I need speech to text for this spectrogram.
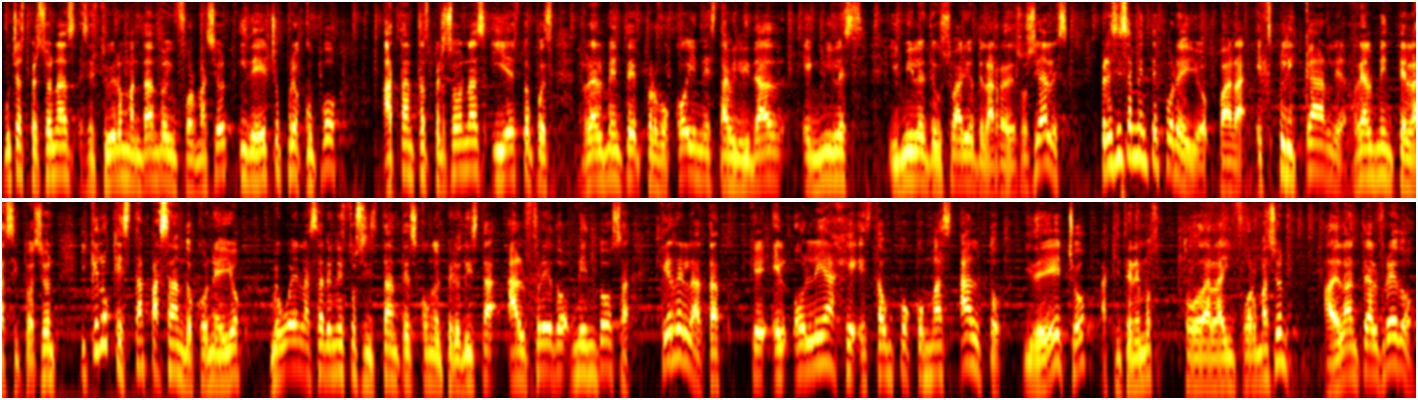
Muchas personas se estuvieron mandando información y de hecho preocupó a tantas personas y esto pues realmente provocó inestabilidad en miles y miles de usuarios de las redes sociales. Precisamente por ello, para explicarle realmente la situación y qué es lo que está pasando con ello, me voy a enlazar en estos instantes con el periodista Alfredo Mendoza, que relata que el oleaje está un poco más alto y de hecho aquí tenemos toda la información. Adelante Alfredo,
